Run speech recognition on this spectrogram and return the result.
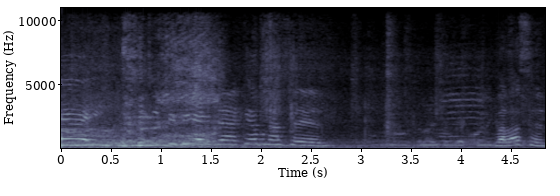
এই দেখ কেমন আছেন ভালো আছেন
